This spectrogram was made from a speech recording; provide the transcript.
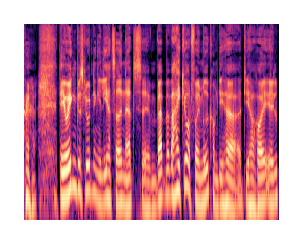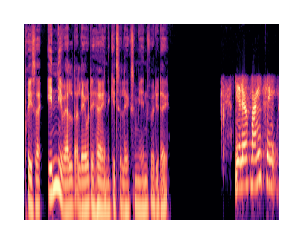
det er jo ikke en beslutning, I lige har taget nat. Øh, hvad, hvad, hvad har I gjort for at imødekomme de her, de her høje elpriser, inden I valgte at lave det her energitillæg, som I indført i dag? Vi har lavet mange ting.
